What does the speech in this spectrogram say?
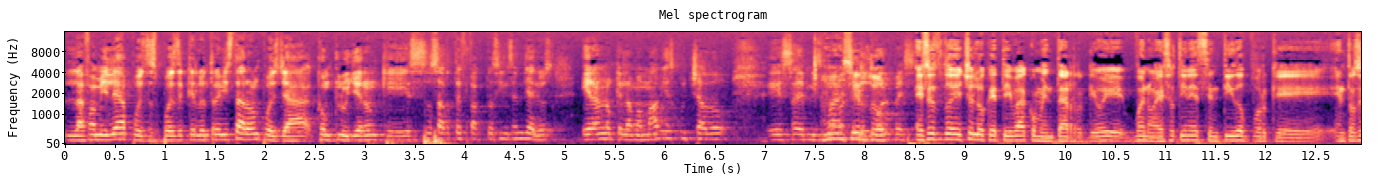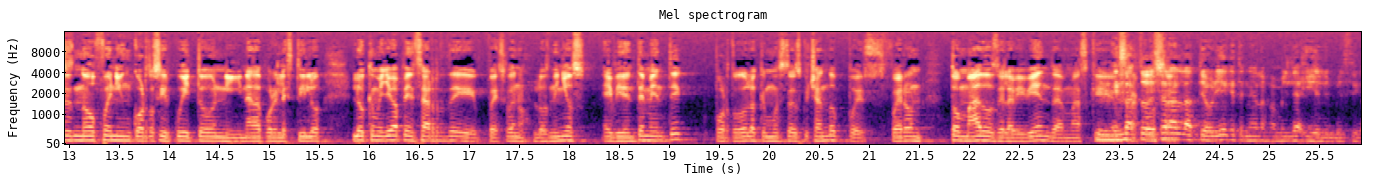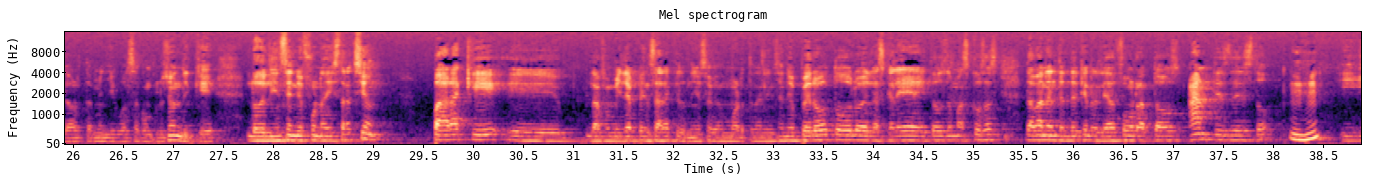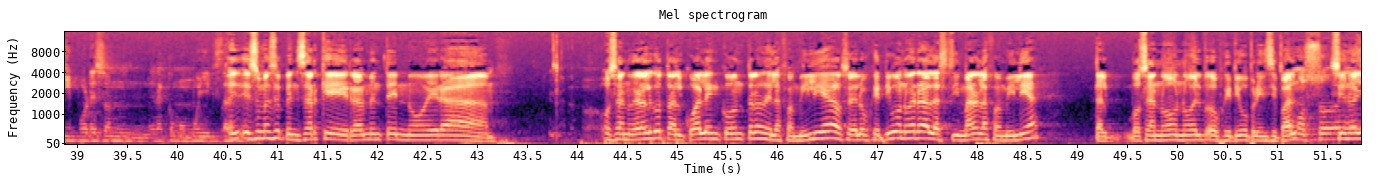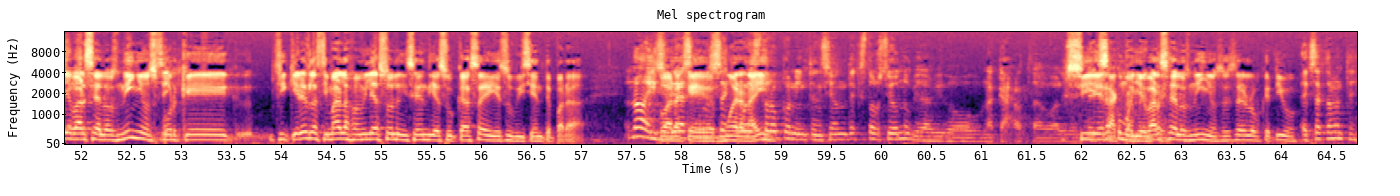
La familia, pues después de que lo entrevistaron, pues ya concluyeron que esos artefactos incendiarios eran lo que la mamá había escuchado esa misma Ah, noche, es cierto. los golpes. Eso es de hecho lo que te iba a comentar, que oye, bueno, eso tiene sentido porque entonces no fue ni un cortocircuito ni nada por el estilo, lo que me lleva a pensar de, pues bueno, los niños evidentemente, por todo lo que hemos estado escuchando, pues fueron tomados de la vivienda más que... otra Exacto, esa era la teoría que tenía la familia y el investigador también llegó a esa conclusión de que lo del incendio fue una distracción para que eh, la familia pensara que los niños habían muerto en el incendio, pero todo lo de la escalera y todas las demás cosas daban a entender que en realidad fueron raptados antes de esto y, y por eso era como muy extraño. E- Eso me hace pensar que realmente no era. O sea, no era algo tal cual en contra de la familia. O sea, el objetivo no era lastimar a la familia. Tal, o sea, no, no el objetivo principal, sino llevarse a los niños. Sí. Porque si quieres lastimar a la familia, solo incendia su casa y es suficiente para. No, y si para que un mueran ahí. secuestro con intención de extorsión, hubiera habido una carta o algo. Sí, era como Exactamente. llevarse a los niños. Ese era el objetivo. Exactamente.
